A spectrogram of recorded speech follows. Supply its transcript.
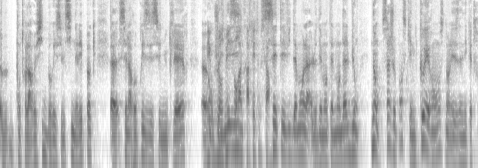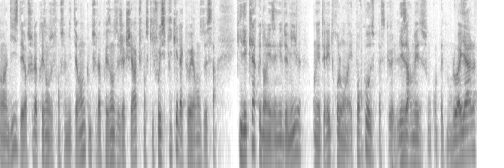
euh, contre la Russie de Boris Eltsine à l'époque? Euh, C'est la reprise des essais nucléaires. Euh, Mais aujourd'hui, pour rattraper tout ça. C'est évidemment la, le démantèlement d'Albion. Non, ça, je pense qu'il y a une cohérence dans les années 90, d'ailleurs sous la présence de François Mitterrand, comme sous la présence de Jacques Chirac. Je pense qu'il faut expliquer la cohérence de ça. Il est clair que dans les années 2000, on est allé trop loin. Et pour cause, parce que les armées sont complètement loyales,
